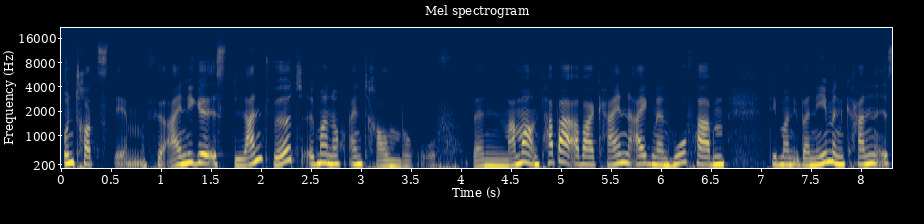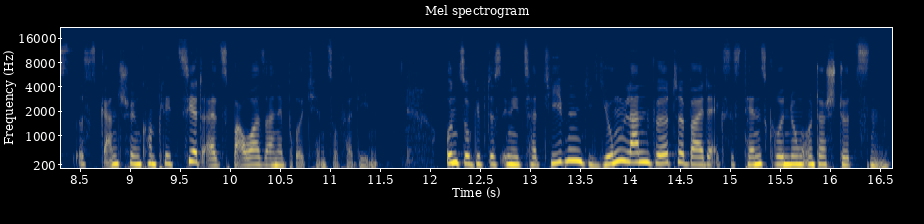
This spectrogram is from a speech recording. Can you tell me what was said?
Und trotzdem, für einige ist Landwirt immer noch ein Traumberuf. Wenn Mama und Papa aber keinen eigenen Hof haben, den man übernehmen kann, ist es ganz schön kompliziert, als Bauer seine Brötchen zu verdienen. Und so gibt es Initiativen, die Junglandwirte bei der Existenzgründung unterstützen.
